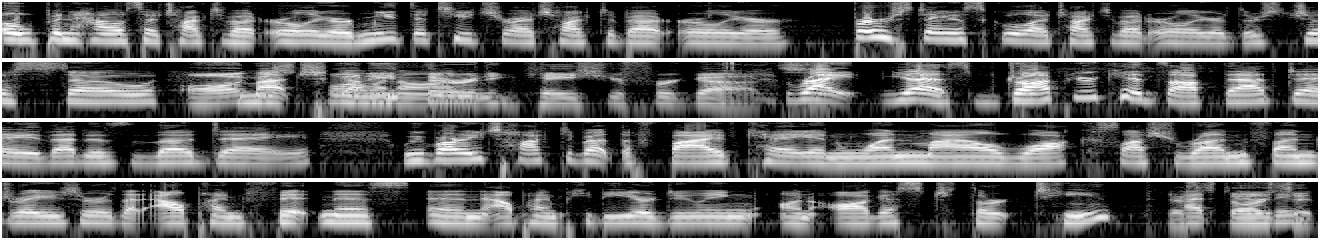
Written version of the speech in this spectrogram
open house I talked about earlier, meet the teacher I talked about earlier, first day of school I talked about earlier. There's just so August much going on. 23rd, in case you forgot. Right. Yes. Drop your kids off that day. That is the day. We've already talked about the 5K and one mile walk slash run fundraiser that Alpine Fitness and Alpine PD are doing on August 13th. That at starts 8 a- at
